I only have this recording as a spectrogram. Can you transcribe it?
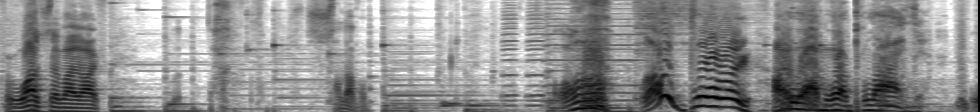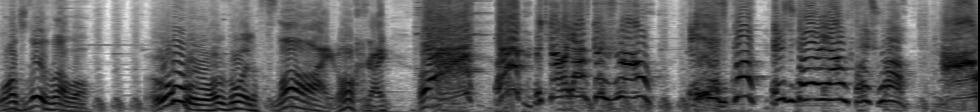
For once in my life. Son of a. Oh, that was boring. I want more blood. What's this level? Oh, I'm going to fly. Okay. Ah! Ah! It's going out of control! It's, go it's going out of control! Ow!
